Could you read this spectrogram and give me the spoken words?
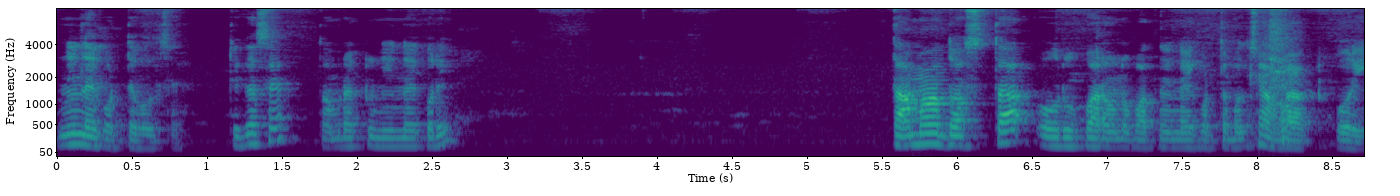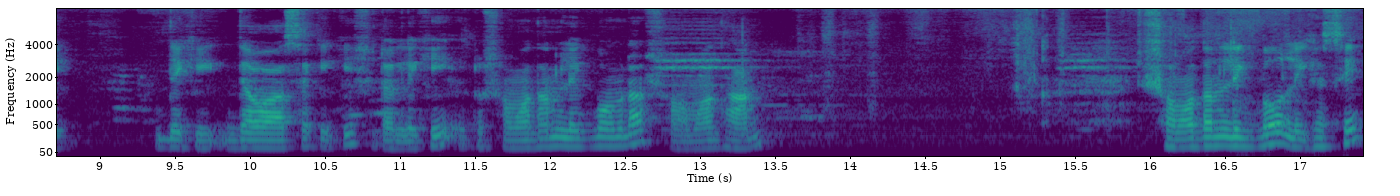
নির্ণয় করতে বলছে। ঠিক আছে? তো আমরা একটু নির্ণয় করি। তামা দস্তা ও রূপার অনুপাত নির্ণয় করতে বলছে, আমরা একটু করি। দেখি, দেওয়া আছে কি কি, সেটা লিখি। একটু সমাধান লিখব আমরা। সমাধান। সমাধান লিখব, লিখেছি।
